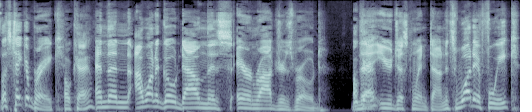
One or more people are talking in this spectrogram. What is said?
let's take a break. Okay. And then I want to go down this Aaron Rodgers road Okay. that you just went down. It's What If Week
